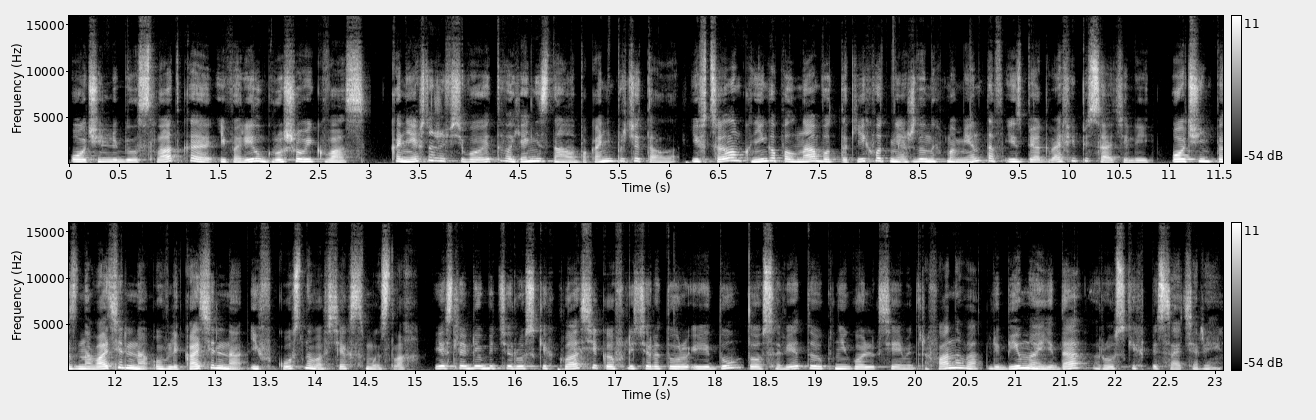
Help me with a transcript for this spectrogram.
Очень любил сладкое и варил грушевый квас. Конечно же, всего этого я не знала, пока не прочитала. И в целом книга полна вот таких вот неожиданных моментов из биографий писателей. Очень познавательно, увлекательно и вкусно во всех смыслах. Если любите русских классиков, литературу и еду, то советую книгу Алексея Митрофанова «Любимая еда русских писателей».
